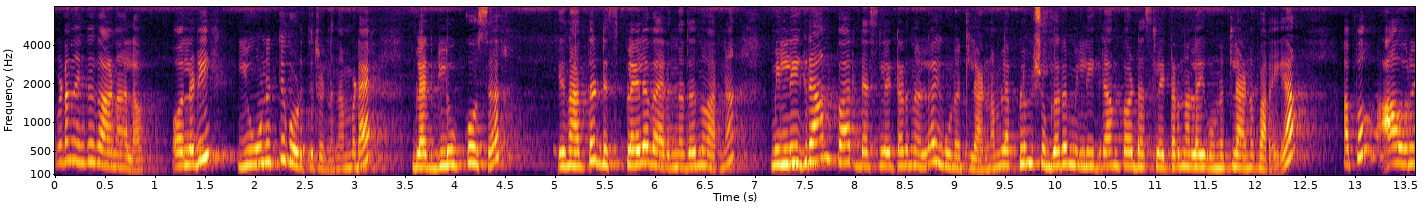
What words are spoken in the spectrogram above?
ഇവിടെ നിങ്ങൾക്ക് കാണാമല്ലോ ഓൾറെഡി യൂണിറ്റ് കൊടുത്തിട്ടുണ്ട് നമ്മുടെ ബ്ലഡ് ഗ്ലൂക്കോസ് ഇതിനകത്ത് ഡിസ്പ്ലേയിൽ വരുന്നത് എന്ന് പറഞ്ഞാൽ മില്ലിഗ്രാം പെർ ഡെസിലിറ്റർ എന്നുള്ള യൂണിറ്റിലാണ് നമ്മൾ എപ്പോഴും ഷുഗർ മില്ലിഗ്രാം പെർ ഡെസിലിറ്റർ എന്നുള്ള യൂണിറ്റിലാണ് പറയുക. അപ്പോൾ ആ ഒരു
